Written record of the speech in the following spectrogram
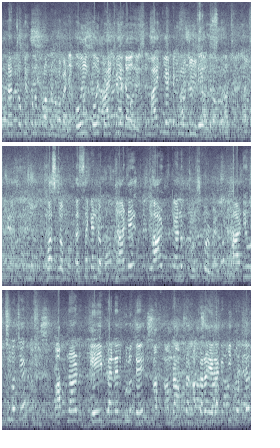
আপনার চোখে কোনো প্রবলেম হবে না। ওই ওই প্রোটেকশনটা দেওয়া হয়েছে। আই কেয়ার টেকনোলজি আচ্ছা আচ্ছা first of all second of all থার্ডে থার্ড কেন চুজ করবেন? থার্ডে হচ্ছিল যে আপনার এই প্যানেলগুলোতে আমরা আপনারা এর আগে কি করতেন?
